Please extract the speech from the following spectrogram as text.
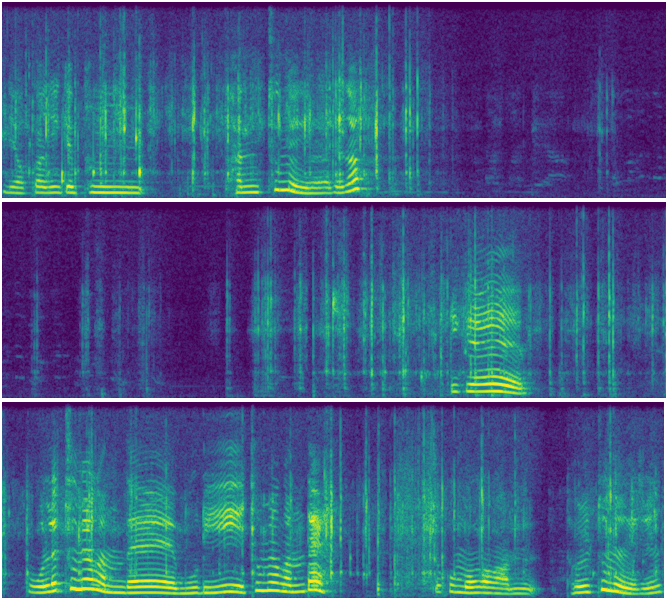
근데 약간 이게 불 반투명이라 해야 되나? 이게 원래 투명한데 물이 투명한데 조금 뭔가 안, 덜 투명해진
